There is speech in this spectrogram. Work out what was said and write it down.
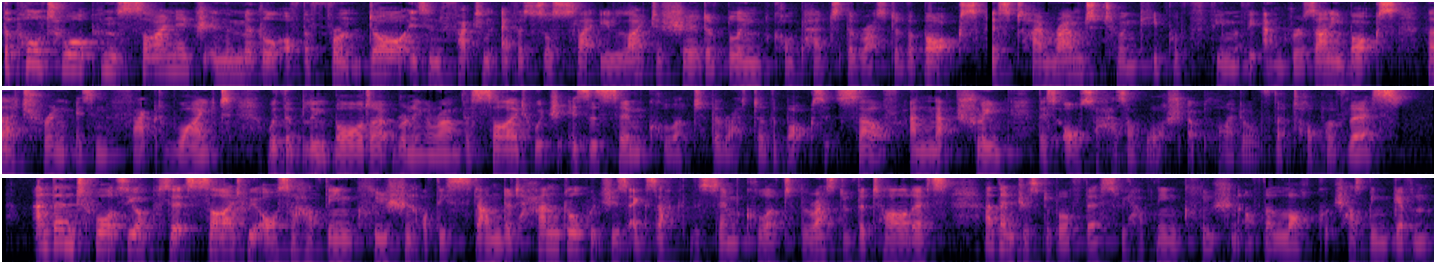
The pull to open signage in the middle of the front door is in fact an ever so slightly lighter shade of blue compared to the rest of the box. This time round, to and keep with the theme of the Androzani box, the lettering is in fact white, with the blue border running around the side which is the same colour to the rest of the box itself, and naturally this also has a wash applied over the top of this. And then towards the opposite side we also have the inclusion of the standard handle which is exactly the same colour to the rest of the TARDIS and then just above this we have the inclusion of the lock which has been given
